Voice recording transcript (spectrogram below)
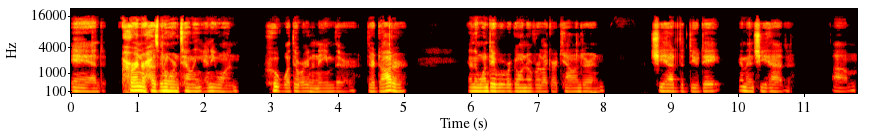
and her and her husband weren't telling anyone who what they were going to name their their daughter. And then one day we were going over like our calendar, and she had the due date, and then she had um,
